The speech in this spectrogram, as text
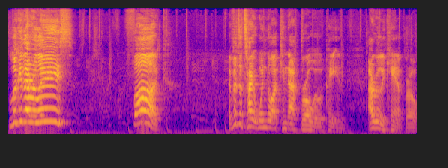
Look at that release! Fuck! If it's a tight window, I cannot throw it with Peyton. I really can't, bro.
